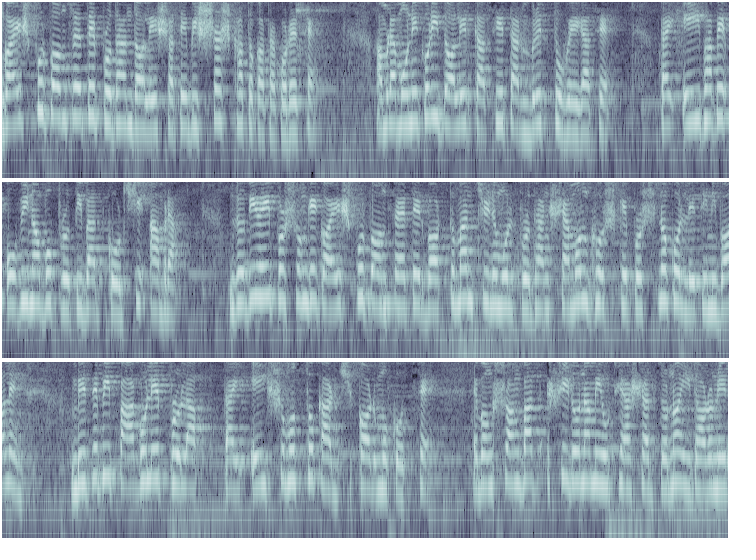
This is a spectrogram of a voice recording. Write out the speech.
গয়েশপুর পঞ্চায়েতের প্রধান দলের সাথে বিশ্বাসঘাতকতা করেছে। আমরা মনে করি দলের কাছে তার মৃত্যু হয়ে গেছে। তাই এইভাবে অভিনব প্রতিবাদ করছি আমরা। যদিও এই প্রসঙ্গে গয়েশপুর পঞ্চায়েতের বর্তমান তৃণমূল প্রধান শ্যামল ঘোষকে প্রশ্ন করলে তিনি বলেন, বিজেপি পাগলের প্রলাপ, তাই এই সমস্ত কার্যকর্ম করছে এবং সংবাদ শিরোনামে উঠে আসার জন্য এই ধরনের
